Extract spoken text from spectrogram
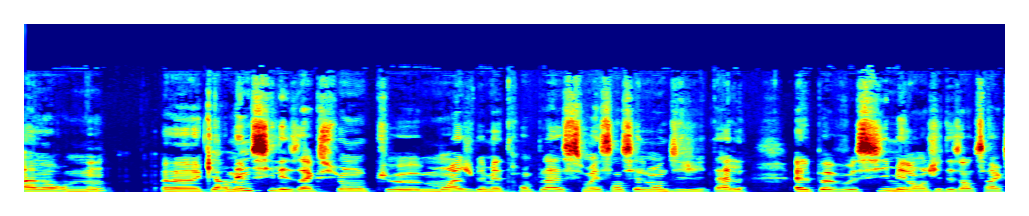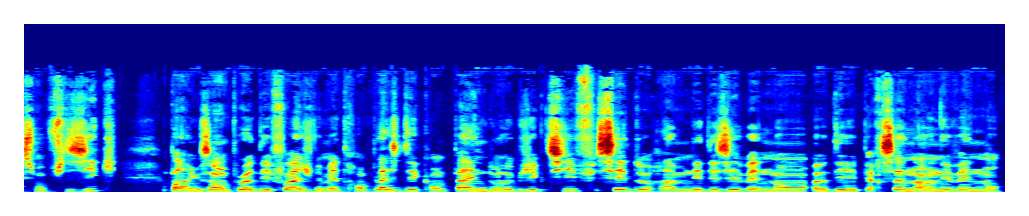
Alors non, euh, car même si les actions que moi je vais mettre en place sont essentiellement digitales, elles peuvent aussi mélanger des interactions physiques. Par exemple, des fois, je vais mettre en place des campagnes dont l'objectif c'est de ramener des événements, des personnes à un événement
